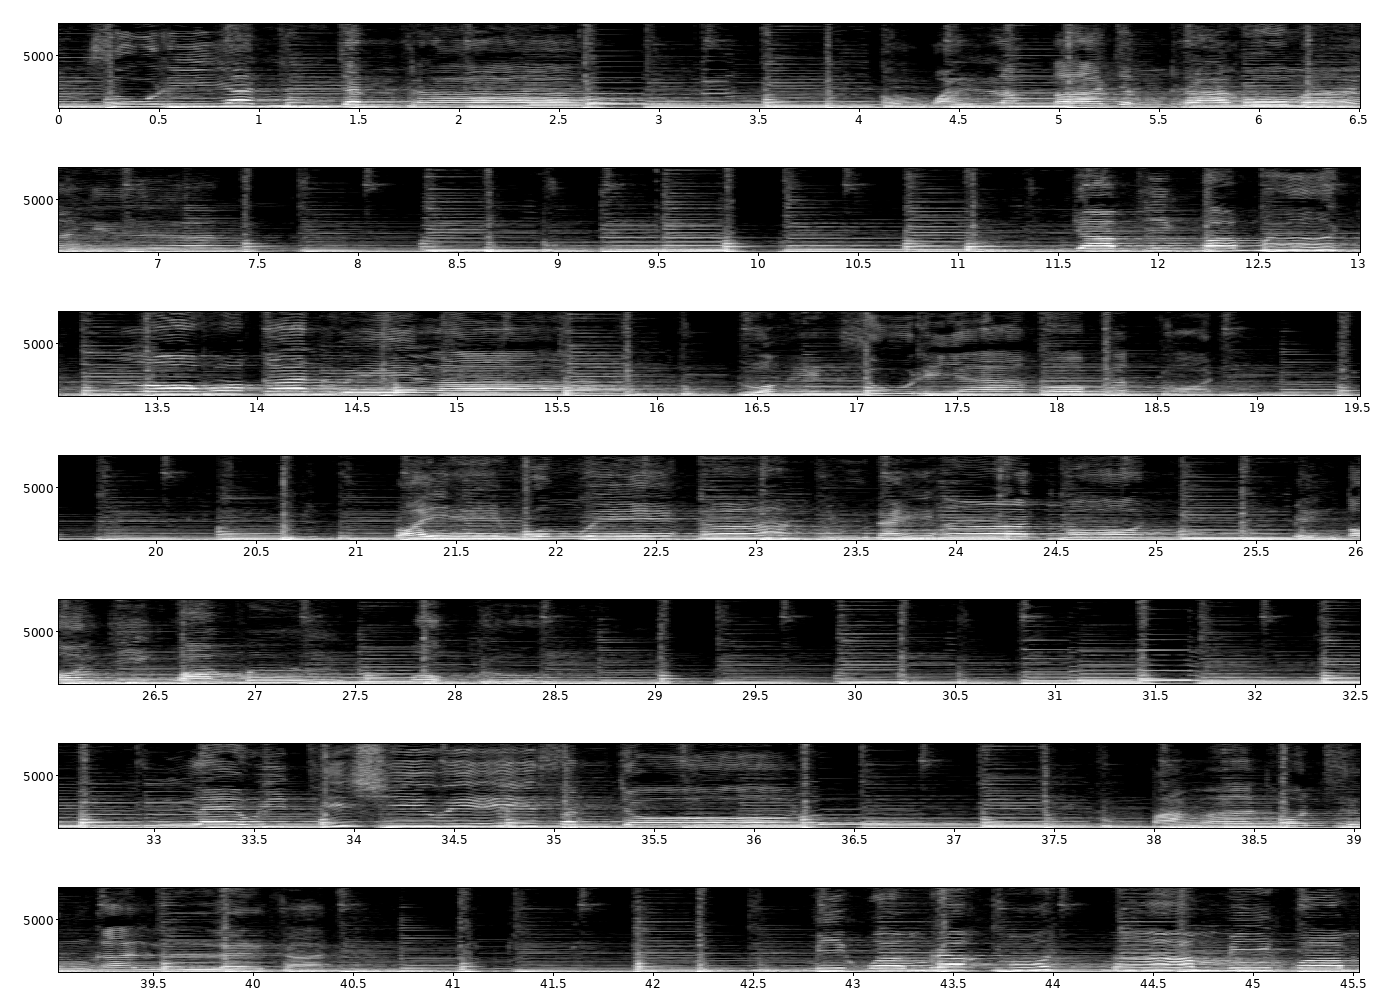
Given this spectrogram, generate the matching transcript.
ย็นยำสุริยันจันทราตะวันหลับตาจันทราก็มาเยือนยามที่ความมืดล้อการเวลา ดวงแห่งสุริยาก็พักผ่อน ปล่อยให้ห่ว ซึ่งกันและกัน มีความรักงดงามมีความ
